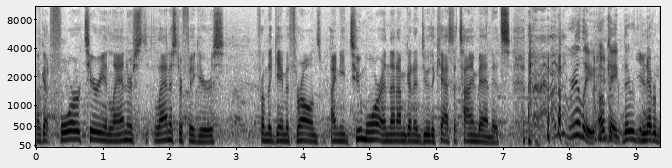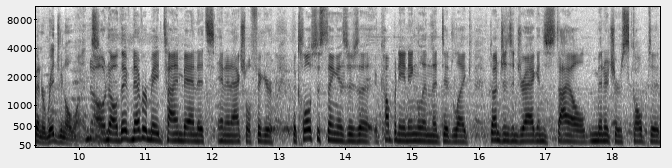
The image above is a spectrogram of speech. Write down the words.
I've got four Tyrion Lannister figures from the Game of Thrones. I need two more, and then I'm going to do the cast of Time Bandits. really? Okay, they've yeah. never been original ones. No, no, they've never made Time Bandits in an actual figure. The closest thing is there's a company in England that did like Dungeons and Dragons style miniature sculpted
